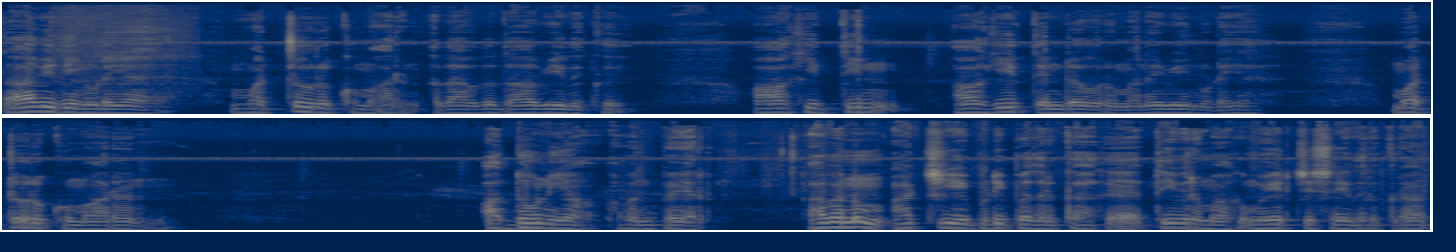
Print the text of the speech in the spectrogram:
தாவீதினுடைய மற்றொரு குமாரன் அதாவது தாவீதுக்கு ஆகித்தின் ஆகித் என்ற ஒரு மனைவியினுடைய மற்றொரு குமாரன் அதோனியா அவன் பெயர். அவனும் ஆட்சியை பிடிப்பதற்காக தீவிரமாக முயற்சி செய்திருக்கிறான்.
